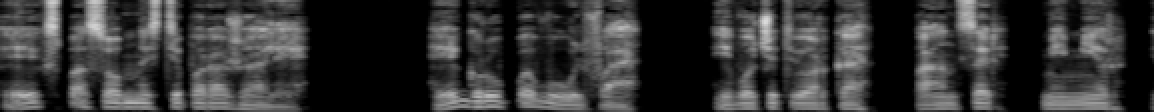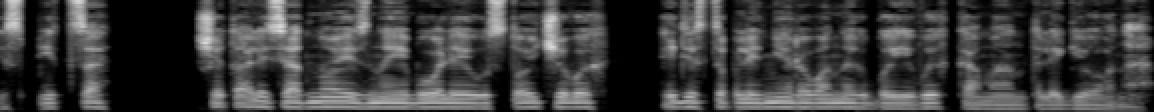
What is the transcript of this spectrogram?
их способности поражали. И группа Вульфа, его четверка, Панцирь, Мимир и Спица считались одной из наиболее устойчивых и дисциплинированных боевых команд Легиона.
